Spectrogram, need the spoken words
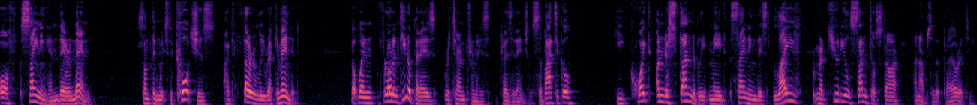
off signing him there and then, something which the coaches had thoroughly recommended. But when Florentino Perez returned from his presidential sabbatical, he quite understandably made signing this live Mercurial Santos star an absolute priority.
